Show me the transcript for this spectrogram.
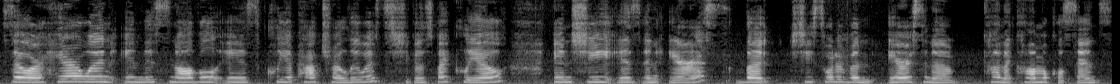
So our heroine in this novel is Cleopatra Lewis. She goes by Cleo, and she is an heiress, but she's sort of an heiress in a kind of comical sense.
